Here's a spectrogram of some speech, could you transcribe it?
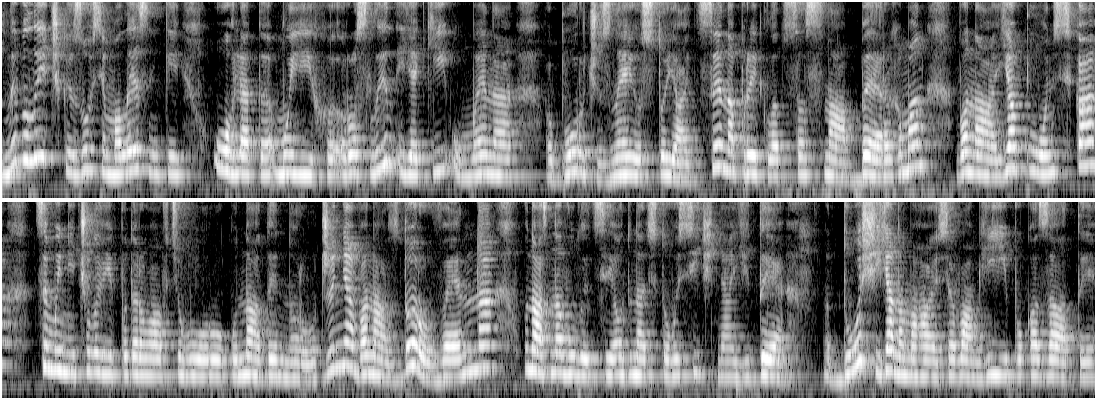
невеличкий, зовсім малесенький огляд моїх рослин, які у мене поруч з нею стоять. Це, наприклад, сосна Бергман, вона японська. Це мені чоловік подарував цього року на день народження. Вона здоровенна. У нас на вулиці 11 січня йде дощ. Я намагаюся вам її показати,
